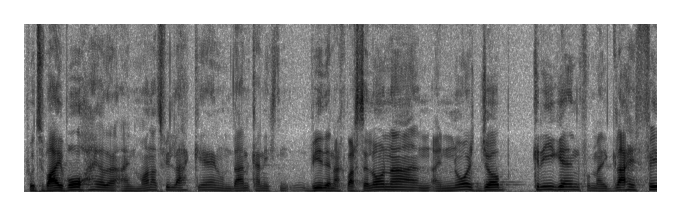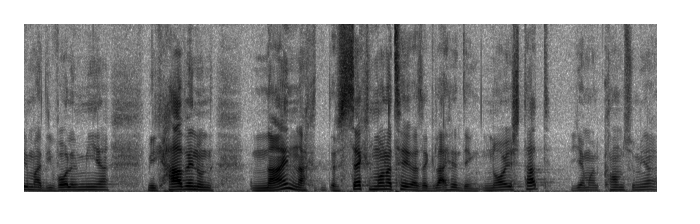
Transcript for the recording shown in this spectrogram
für zwei Wochen oder einen Monat vielleicht gehen und dann kann ich wieder nach Barcelona einen neuen Job kriegen für meine gleiche Firma, die wollen mir, mich haben und nein, nach sechs Monaten war das gleiche Ding. Neue Stadt, jemand kommt zu mir,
